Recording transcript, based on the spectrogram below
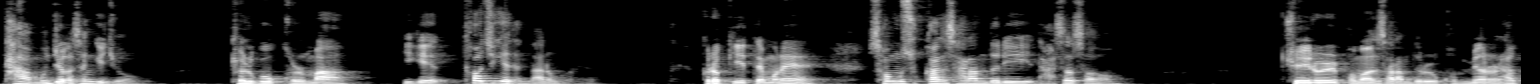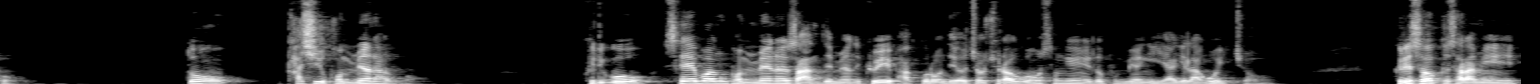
다 문제가 생기죠. 결국 골마 이게 터지게 된다는 거예요. 그렇기 때문에 성숙한 사람들이 나서서 죄를 범한 사람들을 권면을 하고 또 다시 권면하고 그리고 세 번 권면해서 안 되면 교회 밖으로 내어 쫓으라고 성경에도 분명히 이야기를 하고 있죠. 그래서 그 사람이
